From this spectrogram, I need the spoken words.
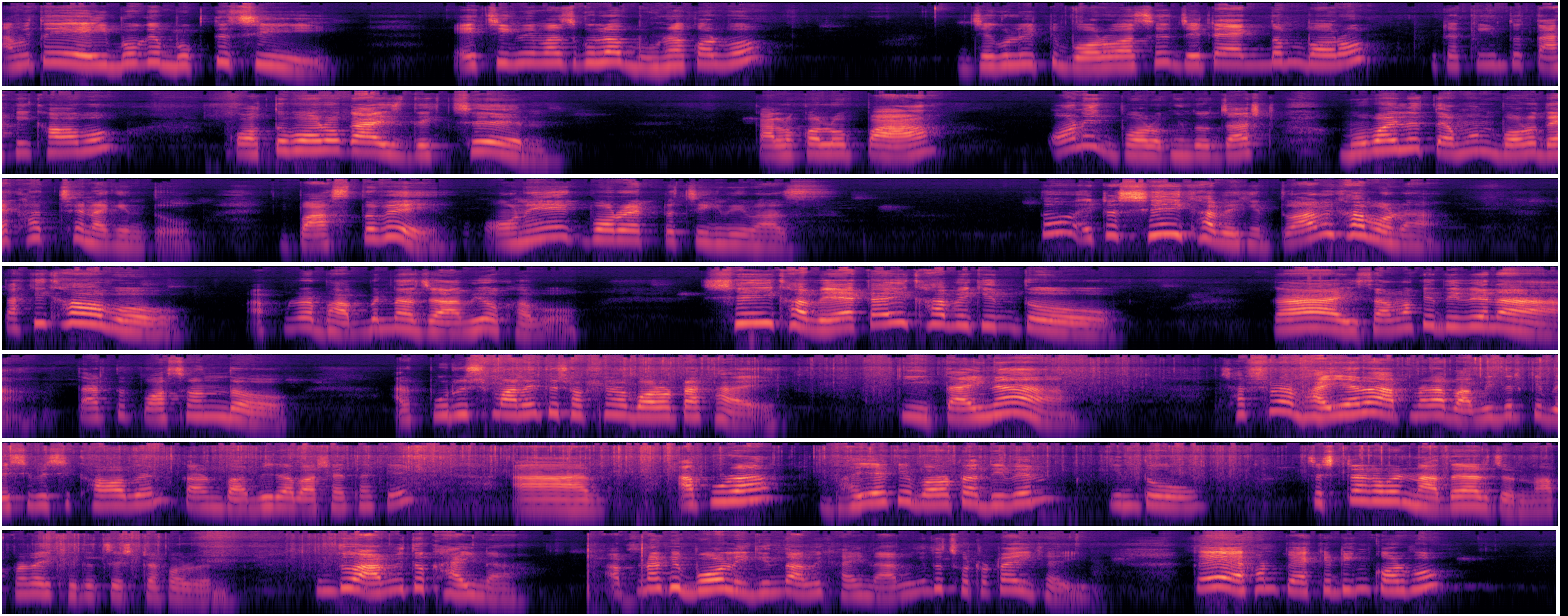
আমি তো এই ভোগে ভুগতেছি। এই চিংড়ি মাছগুলো ভুনা করব। যেগুলো একটু বড় আছে, যেটা একদম বড়, এটা কিন্তু তাকে খাওয়াবো। কত বড় গাইস দেখছেন? কালো কালো পা, অনেক বড়, কিন্তু জাস্ট মোবাইলে তেমন বড় দেখাচ্ছে না কিন্তু। বাস্তবে অনেক বড় একটা চিংড়ি মাছ। তো এটা সেই খাবে কিন্তু, আমি খাব না। তাকে খাওয়াবো। আপনারা ভাববেন না যে আমিও খাব। সেই খাবে, একাই খাবে কিন্তু। গাইস আমাকে দিবে না। তার তো পছন্দ। আর পুরুষ মানেই তো সবসময় বড়টা খায়। কি, তাই না? সবসময় ভাইয়ারা, আপনারা বাবিদেরকে বেশি বেশি খাওয়াবেন, কারণ বাবিরা বাসায় থাকে। আর আপুরা, ভাইয়াকে বড়টা দিবেন, কিন্তু চেষ্টা করবেন না দেওয়ার জন্য। আপনারাই খেতে চেষ্টা করবেন। কিন্তু আমি তো খাই না। আপনাকে বলি, কিন্তু আমি খাই না। আমি কিন্তু ছোটোটাই খাই। তাই এখন প্যাকেটিং করব।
